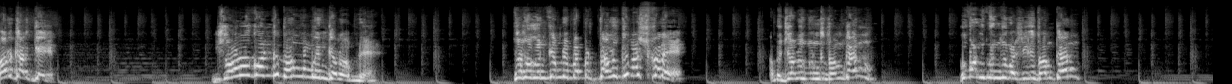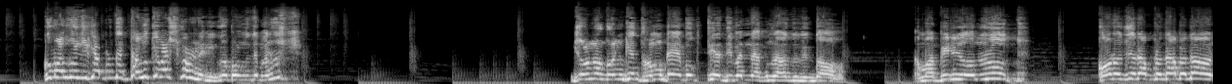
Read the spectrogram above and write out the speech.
সরকারকে। জনগণকে ধমকাবেন কেন আপনি? জনগণকে আপনি ব্যাপার তালুকে বাস করে। আপনি জনগণকে ধমকান। গোপালগঞ্জবাসীকে ধমকান। গোপালগঞ্জ কি আপনাদের তালুকে বাস করে নাকি গোপালগঞ্জের মানুষ? জনগণকে ধমকায় বক্তৃতা দিবেন না কোন রাজনৈতিক দল। আমার বিনীত অনুরোধ করজোর আপনাদের আবেদন।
